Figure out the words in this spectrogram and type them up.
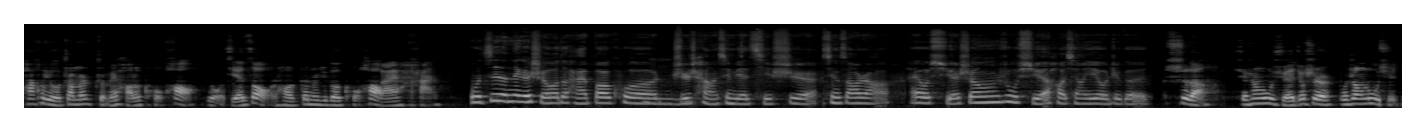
它会有专门准备好的口号，有节奏，然后跟着这个口号来喊。我记得那个时候都还包括职场性别歧视、性骚扰，还有学生入学好像也有这个。是的，学生入学就是不正录取，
